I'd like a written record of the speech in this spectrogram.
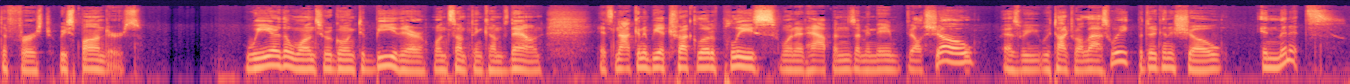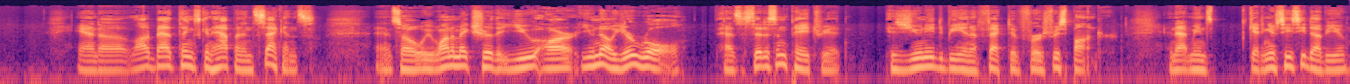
the first responders. We are the ones who are going to be there when something comes down. It's not going to be a truckload of police when it happens. I mean, they, they'll show, as we, we talked about last week, but they're going to show in minutes. And uh, a lot of bad things can happen in seconds. And so we want to make sure that you are, you know, your role as a citizen patriot is you need to be an effective first responder. And that means getting your CCW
